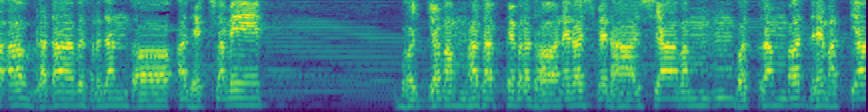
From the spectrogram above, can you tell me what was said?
अव्रता विसृजन्तो अधिक्षमे। भुज्यमंहसः पिप्रथो निरश्विना श्यामम् पुत्रम् भद्रिमत्या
